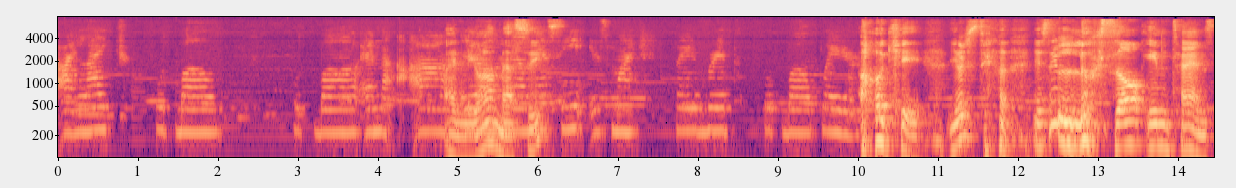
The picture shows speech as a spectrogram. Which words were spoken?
I like football, football, and uh, And Lionel Messi? Messi is my favorite football player. Okay, you're still you still look so intense.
